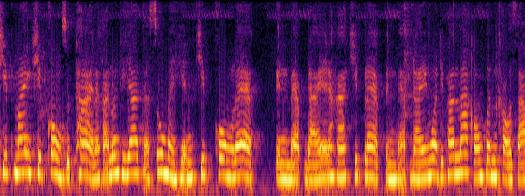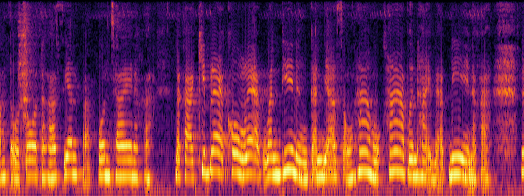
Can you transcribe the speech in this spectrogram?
คลิปไม่คลิปโค้งสุดท้ายนะคะ นุ่นทิยาจะสู้ให้เห็นคลิปโค้งแรกเป็นแบบใดนะคะ คลิปแรกเป็นแบบใดงวดที่ผ่านมาของเพิ่นเขาสามโตโต้นะคะเซียนปักโคนชัยนะคะ นะคะ คลิปแรกโค้งแรกวันที่ 1 กันยา 2565 เพิ่นหายแบบนี้นะคะ เล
